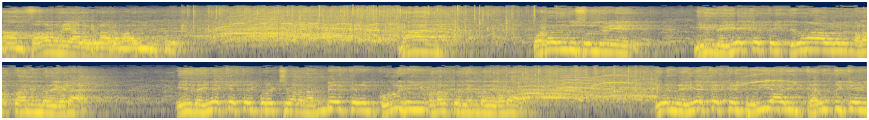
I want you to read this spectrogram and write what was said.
நாம் சாதனையாளர்களாக மாறியிருக்கிறோம். நான் தொடர்ந்து சொல்லுவேன் இந்த இயக்கத்தை திருமாவளவன் வளர்த்தான் என்பதை விட இந்த இயக்கத்தை புரட்சியாளர் அம்பேத்கரின் கொள்கை வளர்த்தது என்பதை விட இந்த இயக்கத்தை பெரியாரின் கருத்துக்கள்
